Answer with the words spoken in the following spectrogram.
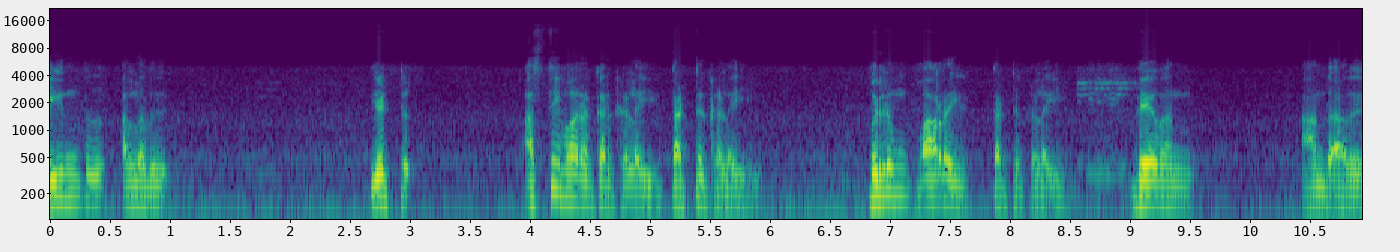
ஐந்து அல்லது எட்டு அஸ்திபார கற்களை தட்டுக்களை பெரும் பாறை தட்டுக்களை தேவன் அந்த அது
